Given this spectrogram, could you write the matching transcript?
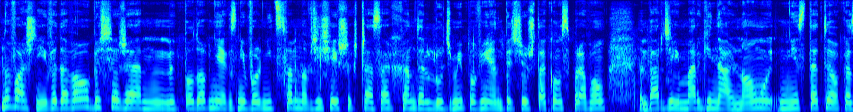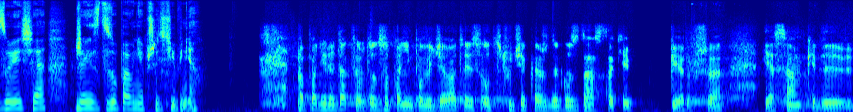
No właśnie, wydawałoby się, że podobnie jak z niewolnictwem, no w dzisiejszych czasach handel ludźmi powinien być już taką sprawą bardziej marginalną. Niestety okazuje się, że jest zupełnie przeciwnie. No pani redaktor, to co pani powiedziała, to jest odczucie każdego z nas, takie Pierwsze, ja sam, kiedy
